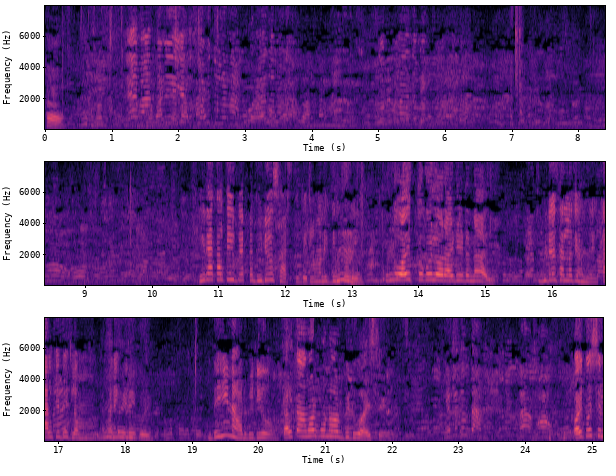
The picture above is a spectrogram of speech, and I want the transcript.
হ্যাঁ। হীরা কালকে একটা ভিডিও ছাড়ছে দেখলাম অনেকদিন পরে। কিন্তু ওই তো কইলো ওর আইডিয়াটা নাই। ভিডিও ছাড়লো কেমনে? কালকে দেখলাম অনেক দেখি না ওর ভিডিও কালকে আমার ফোনে ওর ভিডিও আইছে। ওই কইছিল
